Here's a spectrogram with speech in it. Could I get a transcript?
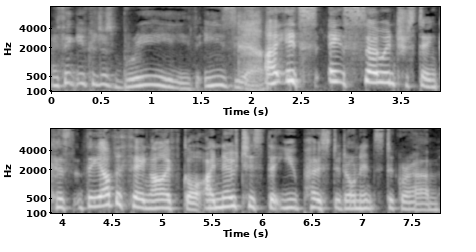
I think you could just breathe easier. I, it's it's so interesting because the other thing I've got, I noticed that you posted on Instagram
